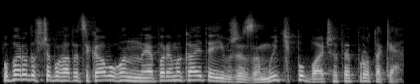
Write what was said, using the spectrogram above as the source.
Попереду ще багато цікавого. Не перемикайте і вже за мить побачите про таке.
